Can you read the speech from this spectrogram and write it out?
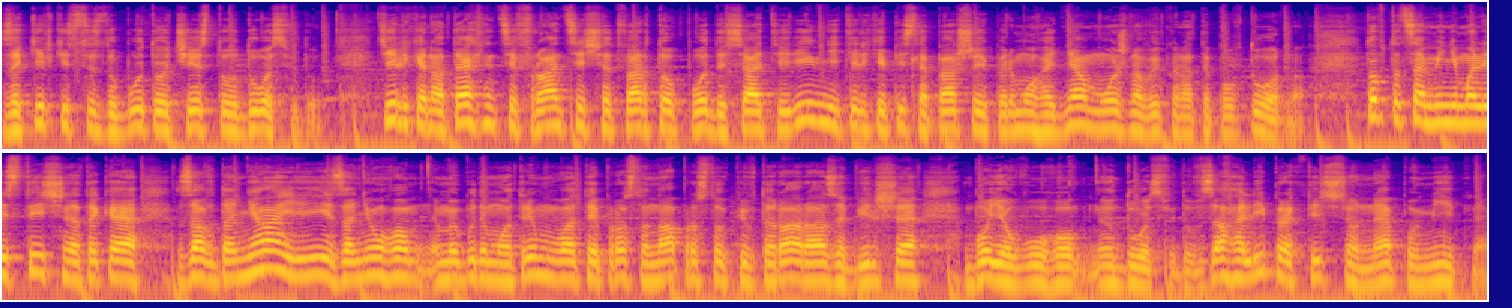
за кількістю здобутого чистого досвіду. Тільки на техніці Франції з 4 по 10 рівні, тільки після першої перемоги дня можна виконати повторно. Тобто це мінімалістичне таке завдання, і за нього ми будемо отримувати просто-напросто в півтора рази більше бойового досвіду. Взагалі практично непомітне.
